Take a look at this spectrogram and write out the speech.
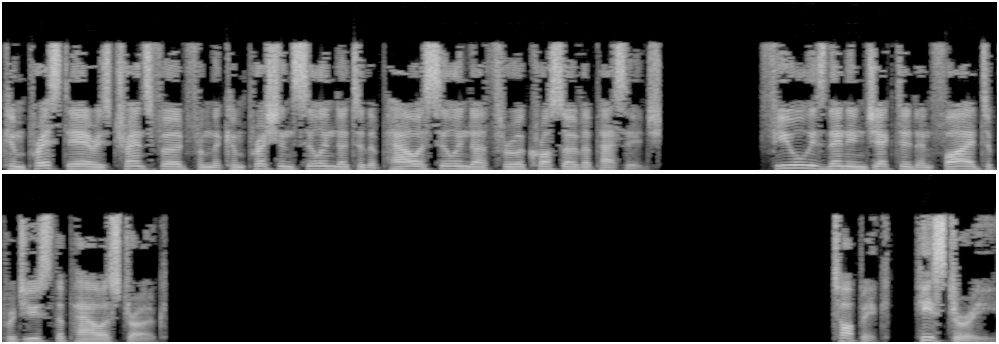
Compressed air is transferred from the compression cylinder to the power cylinder through a crossover passage. Fuel is then injected and fired to produce the power stroke. History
